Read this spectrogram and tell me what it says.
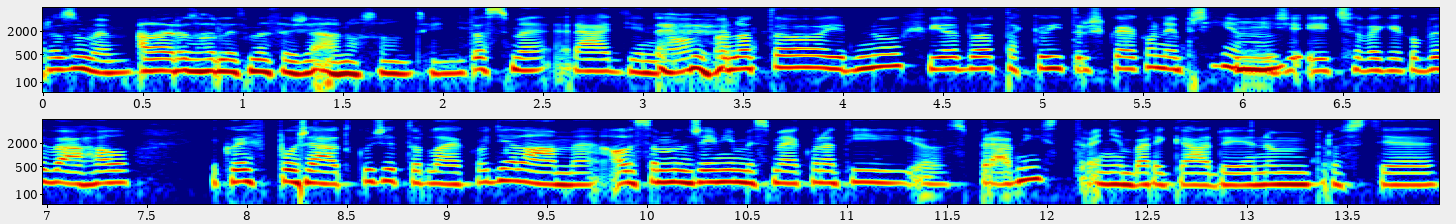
rozumím. Ale rozhodli jsme se, že ano, samozřejmě. To jsme rádi, no. Ono to jednu chvíli bylo takový trošku jako nepříjemný, mm. že i člověk jako by váhal, jako je v pořádku, že tohle jako děláme, ale samozřejmě my jsme jako na té eh, správné straně barikády, jenom prostě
